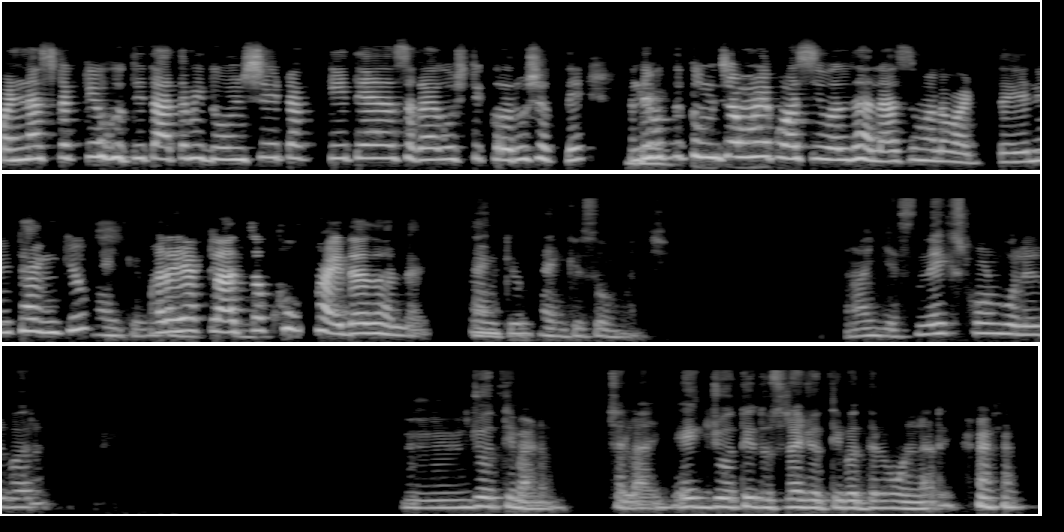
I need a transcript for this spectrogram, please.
पन्नास टक्के होती तर आता मी दोनशे टक्के त्या सगळ्या गोष्टी करू शकते. आणि ते फक्त तुमच्यामुळे पॉसिबल झालं असं मला वाटतंय. आणि थँक्यू मला या क्लासचा खूप फायदा झालाय. Thank you thank you so much yes next कोण बोलेल बरं? ज्योती मॅडम. चला एक ज्योती दुसऱ्या ज्योतीबद्दल बोलणार आहे.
